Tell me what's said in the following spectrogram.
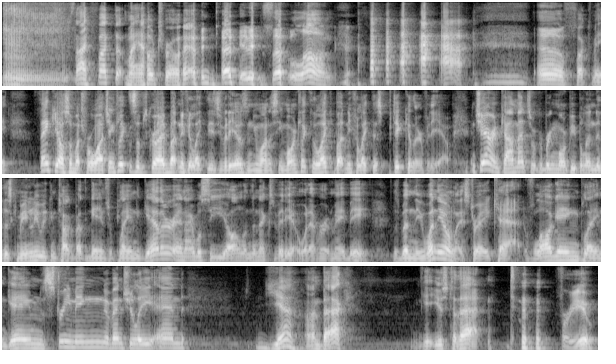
I fucked up my outro. I haven't done it in so long. oh, fuck me. Thank you all so much for watching. Click the subscribe button if you like these videos and you want to see more. And click the like button if you like this particular video. And share and comment so we can bring more people into this community. We can talk about the games we're playing together. And I will see you all in the next video, whatever it may be. This has been the one the only Stray Cat. Vlogging, playing games, streaming eventually. And yeah, I'm back. Get used to that. for you.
